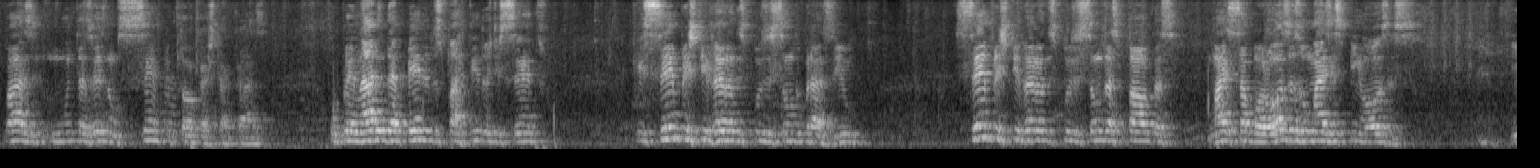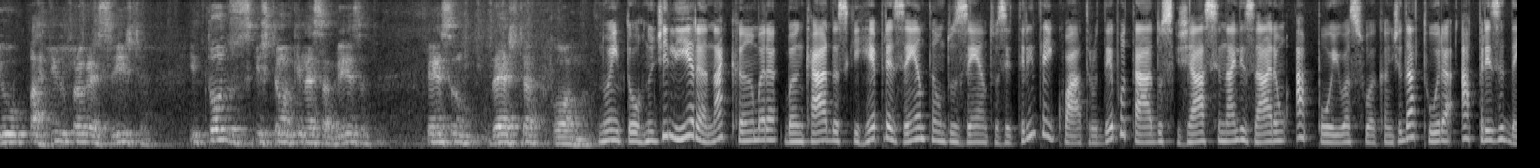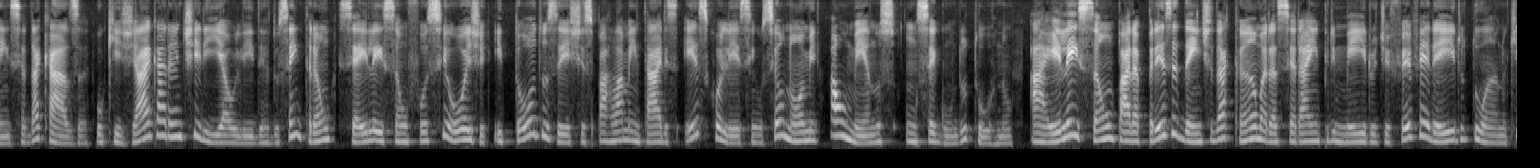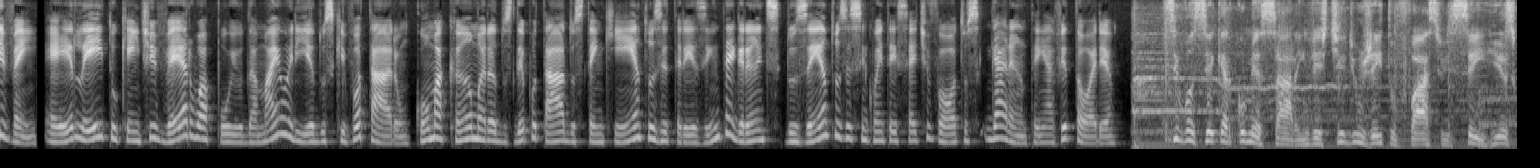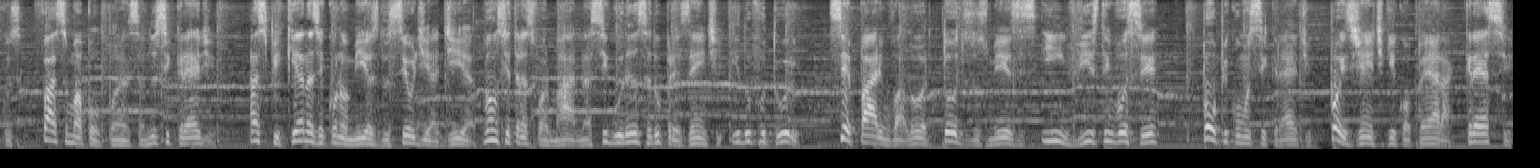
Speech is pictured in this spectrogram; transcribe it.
Quase, muitas vezes não, sempre toca esta casa. O plenário depende dos partidos de centro, que sempre estiveram à disposição do Brasil sempre estiveram à disposição das pautas mais saborosas ou mais espinhosas. E o Partido Progressista e todos os que estão aqui nessa mesa pensam desta forma. No entorno de Lira, na Câmara, bancadas que representam 234 deputados já sinalizaram apoio à sua candidatura à presidência da Casa, o que já garantiria ao líder do Centrão, se a eleição fosse hoje e todos estes parlamentares escolhessem o seu nome, ao menos um segundo turno. A eleição para presidente da Câmara será em 1 de fevereiro do ano que vem. É eleito quem tiver o apoio da maioria dos que votaram como a Câmara dos Deputados tem 513 integrantes, 257 votos garantem a vitória. Se você quer começar a investir de um jeito fácil e sem riscos, faça uma poupança no Sicredi. As pequenas economias do seu dia a dia vão se transformar na segurança do presente e do futuro. Separe um valor todos os meses e invista em você. Poupe com o Sicredi, pois gente que coopera cresce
